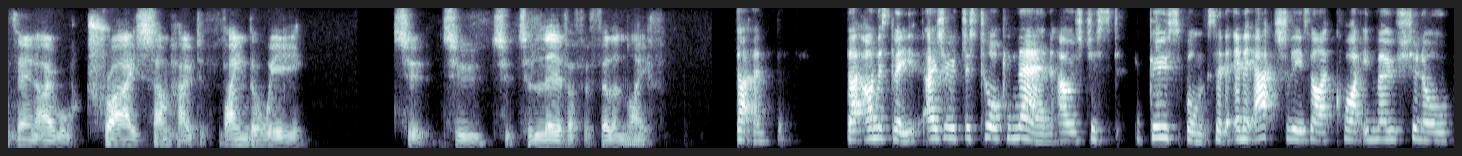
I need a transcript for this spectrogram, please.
then I will try somehow to find a way to to to to live a fulfilling life. that that honestly as you were just talking then i was just goosebumps. And, and it actually is like quite emotional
